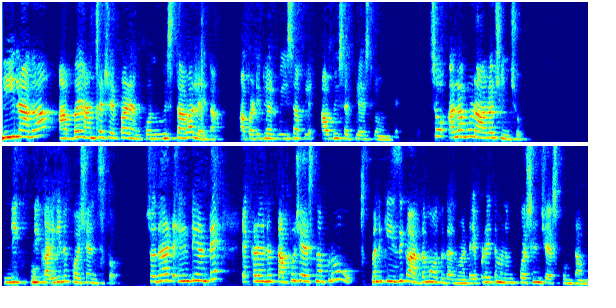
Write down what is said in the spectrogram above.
నీలాగా ఆ అబ్బాయి ఆన్సర్ చెప్పాడు అనుకో నువ్వు ఇస్తావా లేదా? ఆ పర్టికులర్ వీసా ప్లే ఆఫీసర్ ప్లేస్లో ఉంటే. సో అలా కూడా ఆలోచించు. నీ నీకు అడిగిన క్వశ్చన్స్తో. సో దాట్ ఏంటి అంటే ఎక్కడైనా తప్పు చేసినప్పుడు మనకి ఈజీగా అర్థమవుతుంది అనమాట ఎప్పుడైతే మనం క్వశ్చన్ చేసుకుంటాము.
